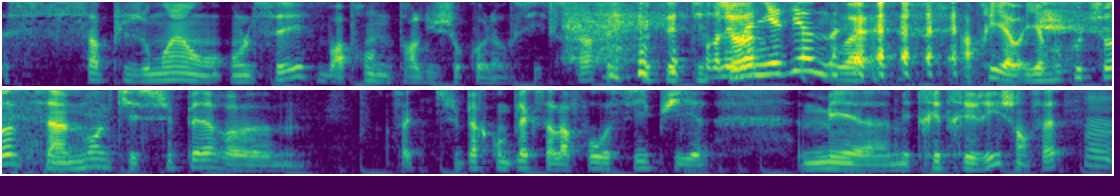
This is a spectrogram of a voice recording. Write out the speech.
ça, plus ou moins, on, on le sait. Bon, après, on parle du chocolat aussi, tout ça. Toutes ces petites Pour le choses. magnésium. Ouais. Après, il y, a- il y a beaucoup de choses. C'est un monde qui est super, fait, super complexe à la fois aussi, puis, euh, mais, euh, mais très très riche en fait. Mm.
